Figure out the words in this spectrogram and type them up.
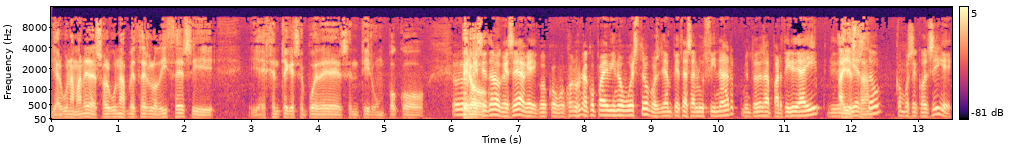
De alguna manera, eso algunas veces lo dices y, y hay gente que se puede sentir un poco pero que siento lo que sea, que con, una copa de vino vuestro pues ya empiezas a alucinar, entonces a partir de ahí, ¿y esto cómo se consigue?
